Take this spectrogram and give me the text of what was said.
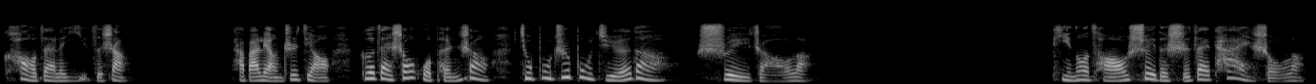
靠在了椅子上。他把两只脚搁在烧火盆上，就不知不觉的睡着了。匹诺曹睡得实在太熟了，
